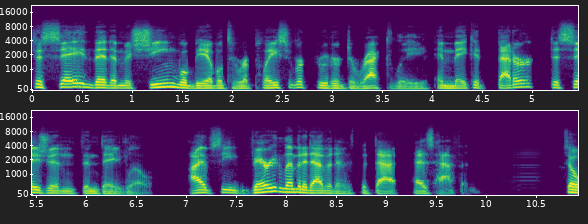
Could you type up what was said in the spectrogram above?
to say that a machine will be able to replace a recruiter directly and make a better decision than they will. I've seen very limited evidence that that has happened. So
